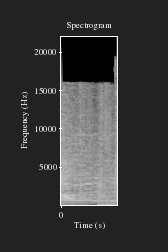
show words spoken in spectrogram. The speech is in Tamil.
அப்பா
